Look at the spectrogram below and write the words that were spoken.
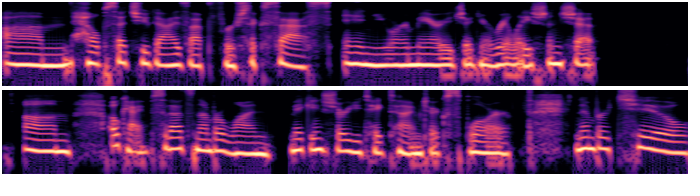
um, help set you guys up for success in your marriage and your relationship um, okay, so that's number one, making sure you take time to explore. Number two,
